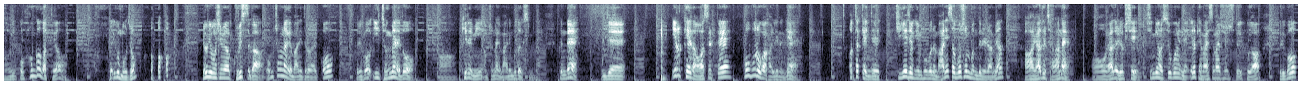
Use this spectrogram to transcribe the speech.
어 이거 헌거 같아요. 이거 뭐죠? 여기 보시면 구리스가 엄청나게 많이 들어가 있고 그리고 이 정면에도 어, 기름이 엄청나게 많이 묻어 있습니다. 근데 이제 이렇게 나왔을 때 호불호가 갈리는 게 어떻게 이제 기계적인 부분을 많이 써보신 분들이라면 아 야들 잘하네 어 야들 역시 신경을 쓰고 있네. 이렇게 말씀하실 수도 있고요. 그리고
